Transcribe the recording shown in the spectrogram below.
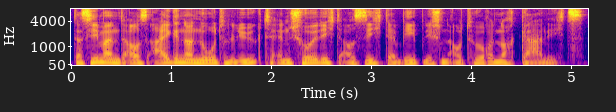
Dass jemand aus eigener Not lügt, entschuldigt aus Sicht der biblischen Autoren noch gar nichts.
